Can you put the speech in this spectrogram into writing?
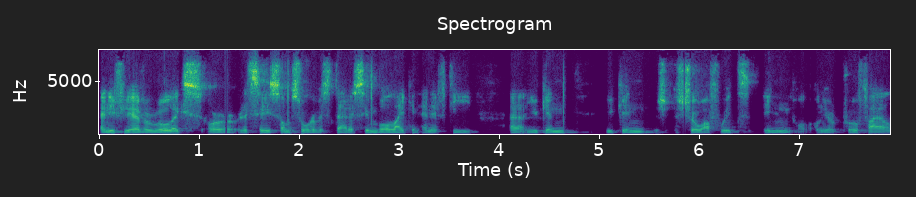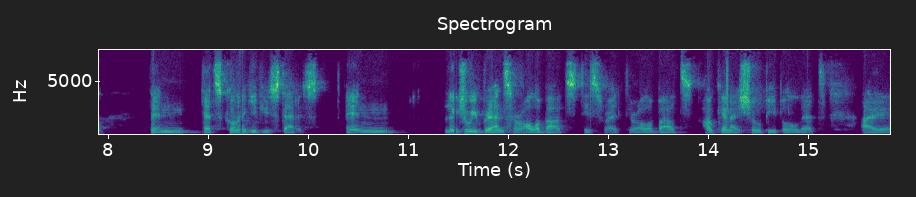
And if you have a Rolex or let's say some sort of a status symbol like an NFT, uh, you can you can sh show off with in on your profile, then that's gonna give you status. And luxury brands are all about this, right? They're all about how can I show people that I,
